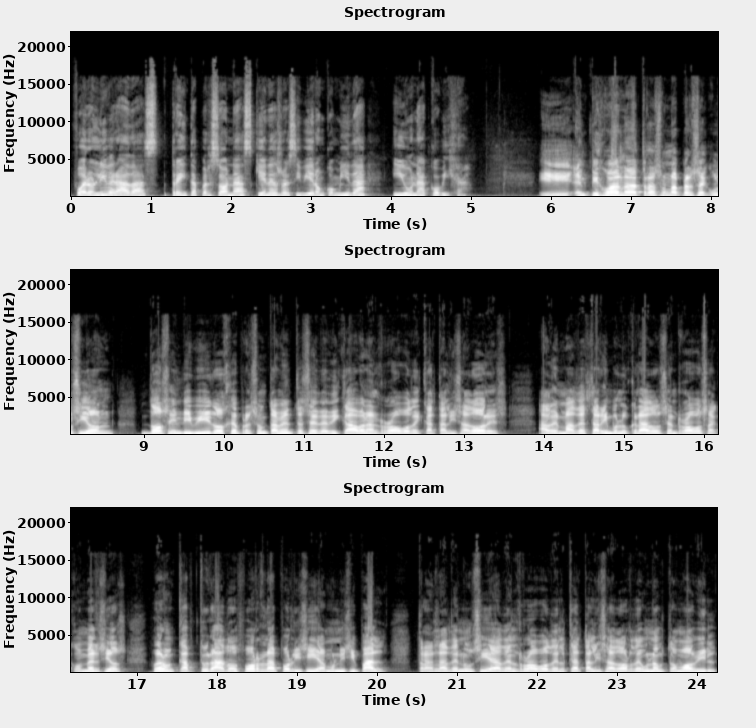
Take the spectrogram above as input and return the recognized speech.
fueron liberadas 30 personas quienes recibieron comida y una cobija. Y en Tijuana, tras una persecución, dos individuos que presuntamente se dedicaban al robo de catalizadores, además de estar involucrados en robos a comercios, fueron capturados por la policía municipal. Tras la denuncia del robo del catalizador de un automóvil,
